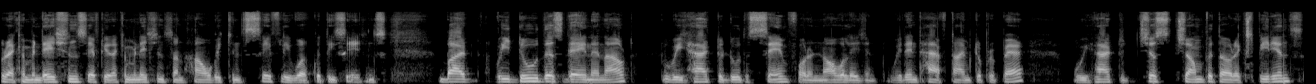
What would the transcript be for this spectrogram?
recommendations, safety recommendations on how we can safely work with these agents. But we do this day in and out. We had to do the same for a novel agent. We didn't have time to prepare. We had to just jump with our experience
